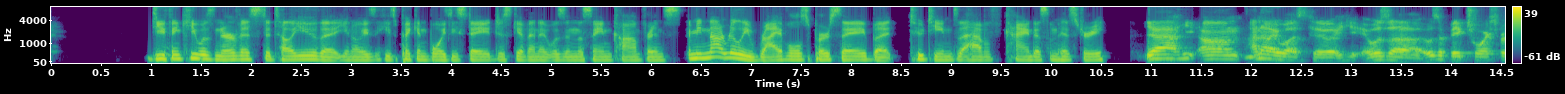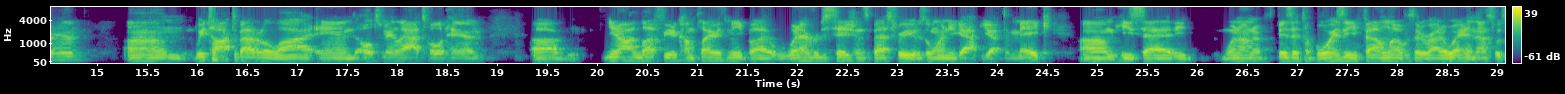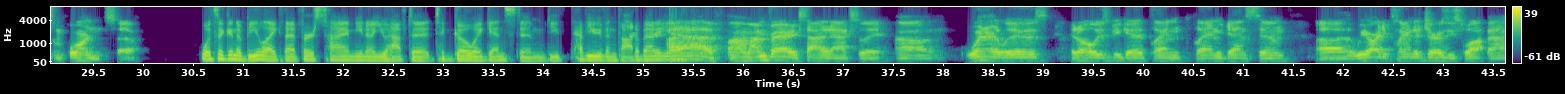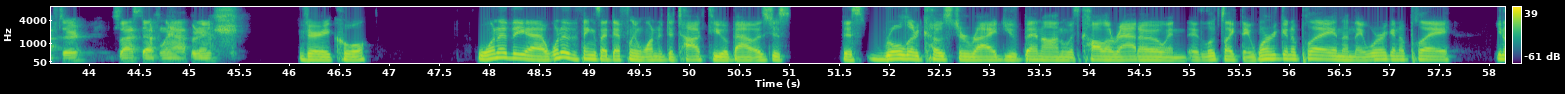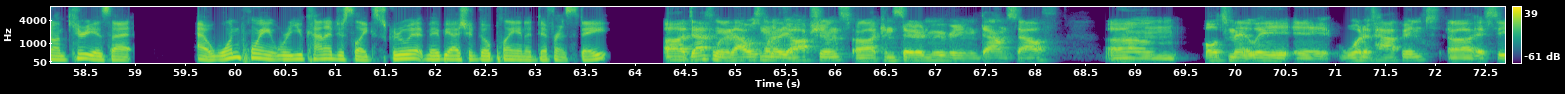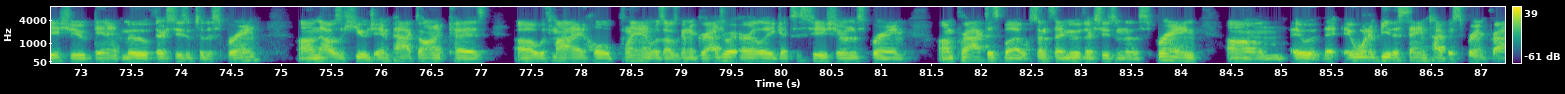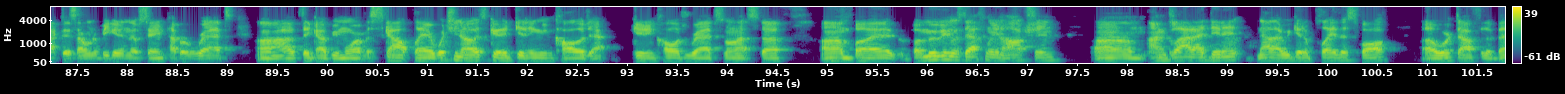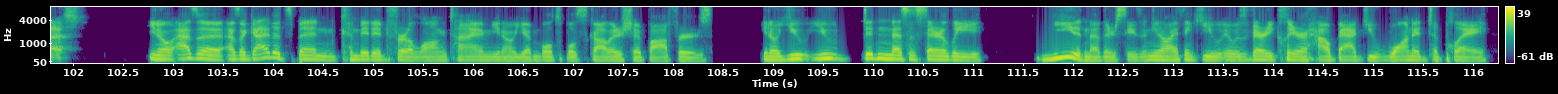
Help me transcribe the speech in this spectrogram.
Do you think he was nervous to tell you that you know he's he's picking Boise State just given it was in the same conference? I mean, not really rivals per se, but two teams that have kind of some history. Yeah, he, um, I know he was too. He, it was a it was a big choice for him. Um, we talked about it a lot, and ultimately, I told him, um, you know, I'd love for you to come play with me, but whatever decision is best for you is the one you got you have to make. Um, he said he went on a visit to Boise, fell in love with it right away, and that's what's important. So What's it going to be like that first time? You know, you have to to go against him. Do you have you even thought about it yet? I have. Um, I'm very excited actually. Um, win or lose, it'll always be good playing playing against him. Uh, we already planned a jersey swap after, so that's definitely happening. Very cool. One of the uh, one of the things I definitely wanted to talk to you about is just this roller coaster ride you've been on with Colorado, and it looked like they weren't going to play, and then they were going to play. You know, I'm curious that at one point were you kind of just like, screw it, maybe I should go play in a different state? Uh, definitely, that was one of the options. Uh, I considered moving down south. Um, ultimately, it would have happened uh, if CSU didn't move their season to the spring. Um, that was a huge impact on it because uh, with my whole plan was I was going to graduate early, get to CSU in the spring, um, practice. But since they moved their season to the spring, um, it would it wouldn't be the same type of spring practice. I wouldn't be getting those same type of reps. Uh, I think I'd be more of a scout player, which you know it's good getting in college, getting college reps and all that stuff. Um, but but moving was definitely an option. Um, I'm glad I didn't. Now that we get to play this fall, uh, worked out for the best. You know, as a as a guy that's been committed for a long time, you know, you have multiple scholarship offers. You know, you you didn't necessarily need another season. You know, I think you it was very clear how bad you wanted to play.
